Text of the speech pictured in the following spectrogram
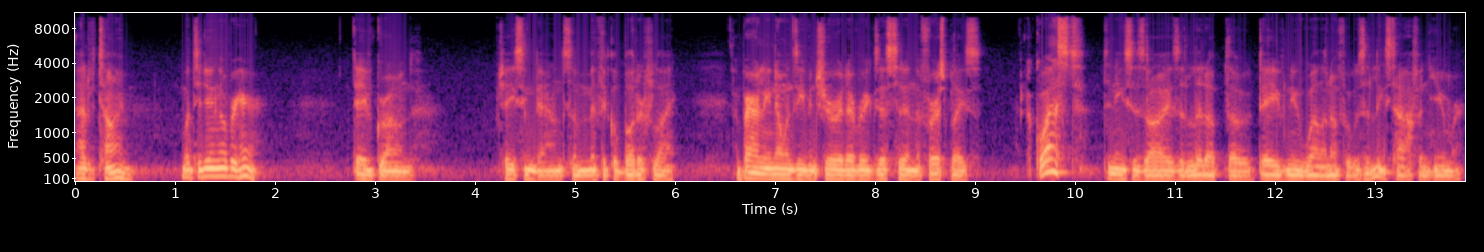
out of time. What's he doing over here? Dave groaned, chasing down some mythical butterfly. Apparently, no one's even sure it ever existed in the first place. A quest? Denise's eyes had lit up, though Dave knew well enough it was at least half in humour.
